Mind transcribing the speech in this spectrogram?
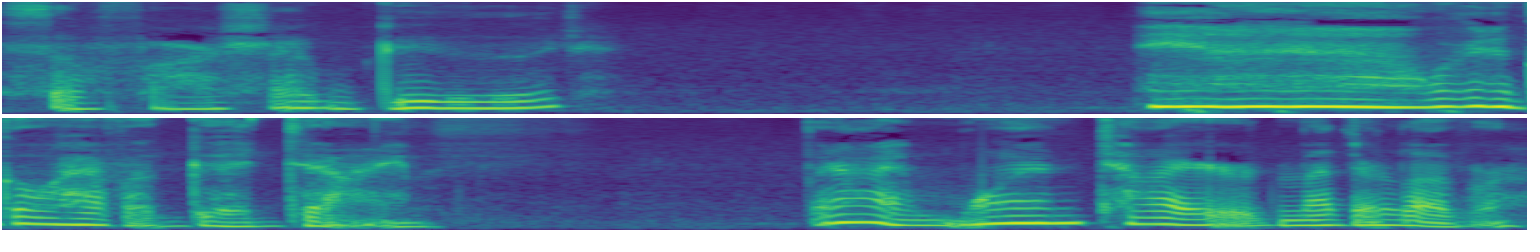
So far, so good. And we're gonna go have a good time. But I'm one tired mother lover.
